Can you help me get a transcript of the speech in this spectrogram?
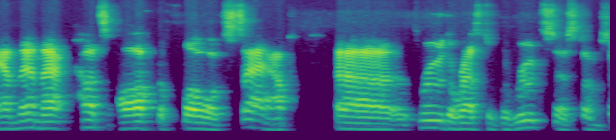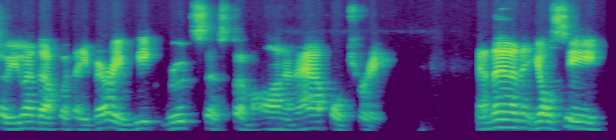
and then that cuts off the flow of sap uh, through the rest of the root system. So you end up with a very weak root system on an apple tree. And then you'll see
